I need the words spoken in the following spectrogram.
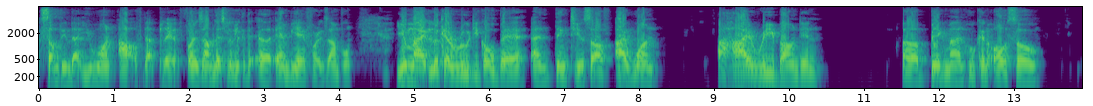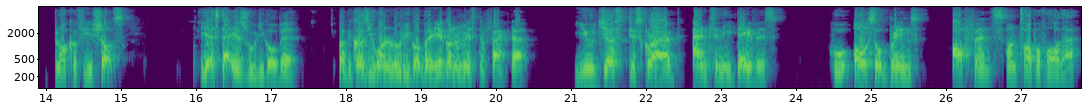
something that you want out of that player. For example, let's look, look at the uh, NBA. For example, you might look at Rudy Gobert and think to yourself, "I want a high rebounding uh, big man who can also block a few shots." Yes, that is Rudy Gobert, but because you want Rudy Gobert, you're going to miss the fact that you just described Anthony Davis, who also brings offense on top of all that.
